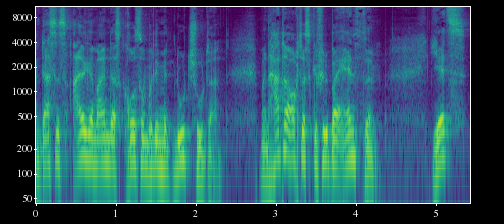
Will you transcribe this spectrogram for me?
das ist allgemein das große Problem mit Loot-Shootern. Man hatte auch das Gefühl bei Anthem. Jetzt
